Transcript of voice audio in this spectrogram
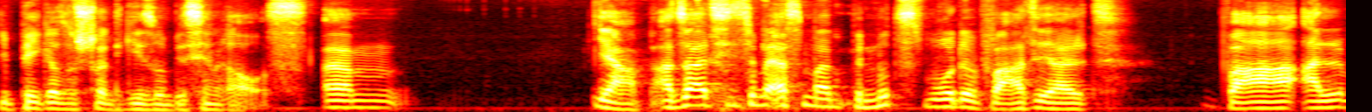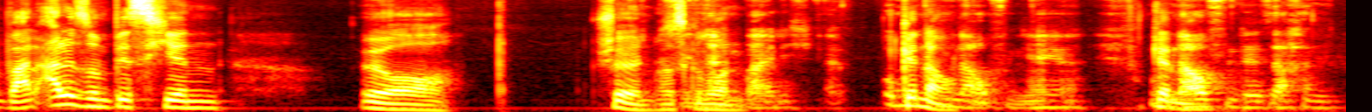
die Pegasus-Strategie so ein bisschen raus. Ähm, ja, also als sie zum ersten Mal benutzt wurde, war sie halt, war all, waren alle so ein bisschen, ja, schön, was gewonnen. Langweilig. Um, genau. Umlaufen, ja, ja. Genau. Umlaufen der Sachen.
